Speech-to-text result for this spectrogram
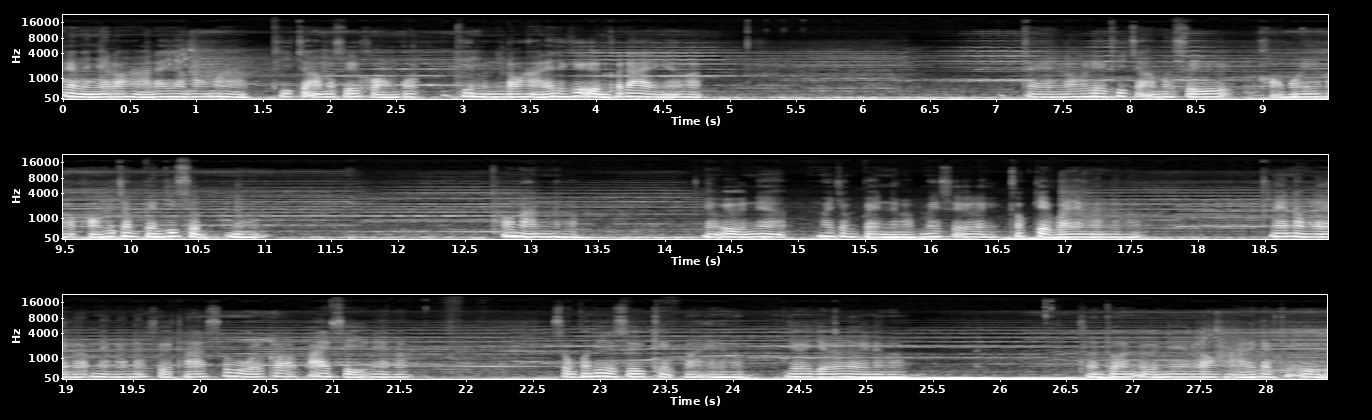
แต้มอย่างเงี้ยเราหาได้ยากมากๆ ที่จะเอามาซื้อของพวกที่มันเราหาได้จากที่อื่นก็ได้อย่างเงี้ยครับ แต่เราเรียกที่จะเอามาซื้อของพวกนี้ครับ ของที่จำเป็นที่สุดนะครับเท่านั้นนะครับ อย่างอื่นเนี่ยไม่จำเป็นนะครับ ไม่ซื้อเลยก็เก็บไว้อย่างนั้นนะครับ แนะนำเลยครับในการหนังสือท้าสู้แล้วก็ป้ายสีเนี่ยครับ สมควรที่จะซื้อเก็บไว้นะครับ เยอะๆเลยนะครับ ส่วนตัวอื่นเนี่ยเราหาได้จากที่อื่น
